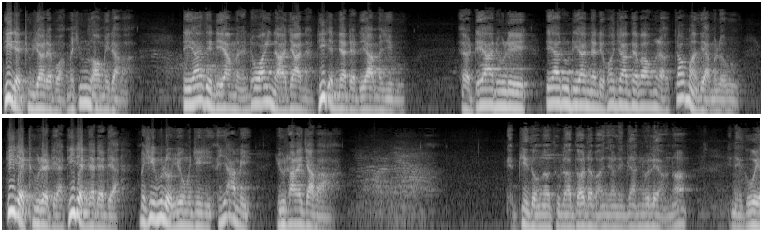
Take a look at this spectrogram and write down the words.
ဒီတဲ့ထူကြတဲ့ဘဝမရှိလို့မိတာပါ တရားသစ်တရားမနဲ့တဝိုင်းနာကြတယ်ဒီတဲ့မြတ်တဲ့တရားမရှိဘူးအဲတရားဒုလေးတရားဒုတရားမြတ်လေးဟောကြားခဲ့ပါဦးလားတောင်းပန်စရာမလိုဘူးဒီတဲ့ထူတဲ့တရားဒီတဲ့မြတ်တဲ့တရားမရှိဘူးလို့ယုံမကြည်ကြီးအရမေယူထားလိုက်ကြပါပြည်စုံသောသုလာသောတပန်ညာလေးပြန်နှွေးလိုက်အောင်နော်ဒီနေ့ကိုယ်ရ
